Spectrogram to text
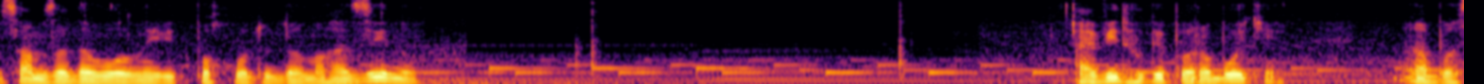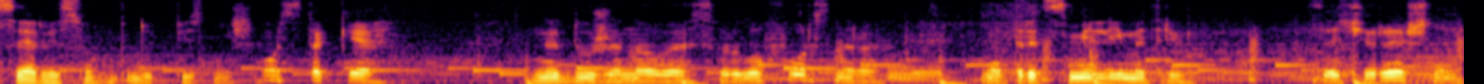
Сам задоволений від походу до магазину. А відгуки по роботі або сервісу будуть пізніше. Ось таке не дуже нове сверло Форснера на 30 мм. Це черешня.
